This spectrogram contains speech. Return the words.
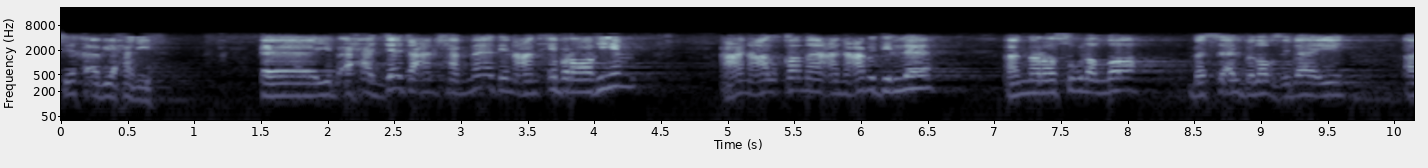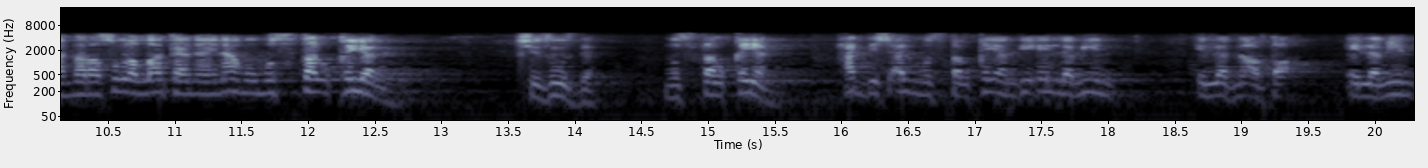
شيخ أبي حنيفة. آه يبقى حجاج عن حماد عن إبراهيم عن علقمة عن عبد الله أن رسول الله بس قال بلفظ بقى إيه؟ أن رسول الله كان ينام مستلقيا. شذوذ ده؟ مستلقيا. حدش قال مستلقيا دي إلا مين؟ إلا ابن أرطاء. إلا مين؟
